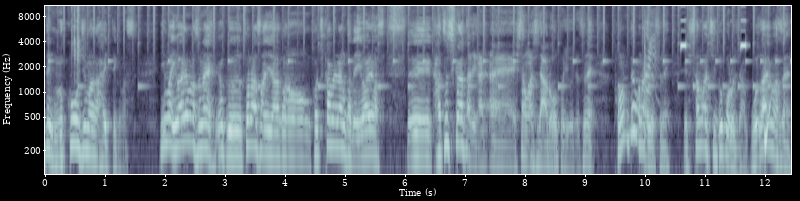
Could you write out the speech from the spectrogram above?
で向島が入ってきます。今言われますね。よく寅さんやこのこち亀なんかで言われます、えー、葛飾あたりが、えー、下町であろうというですね。とんでもないですね。下町どころじゃございません、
